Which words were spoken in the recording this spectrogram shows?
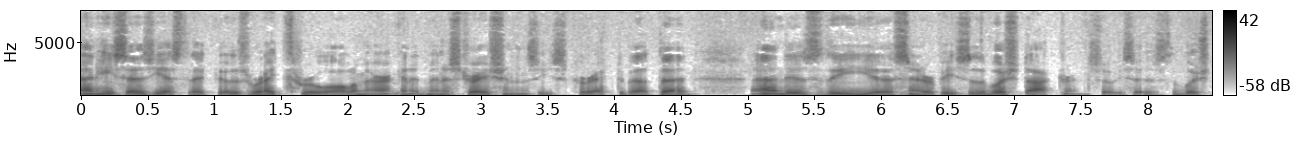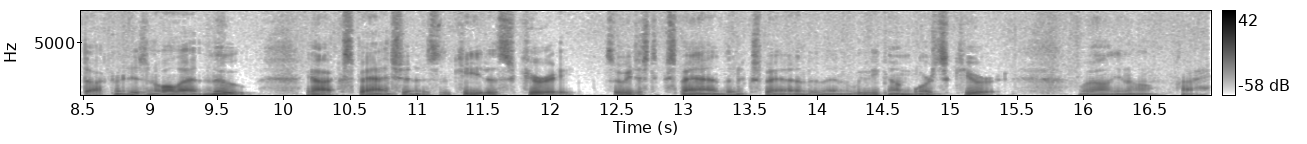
And he says, yes, that goes right through all American administrations. He's correct about that. And is the uh, centerpiece of the Bush Doctrine. So he says the Bush Doctrine isn't all that new. Yeah, expansion is the key to security. So we just expand and expand, and then we become more secure. Well, you know, I,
